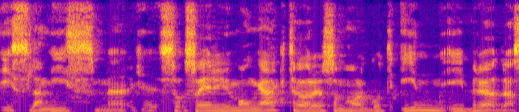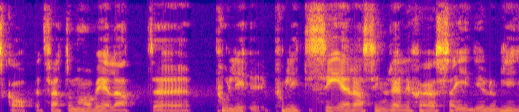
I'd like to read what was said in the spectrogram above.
islamism så, så, är det ju många aktörer som har gått in i brödraskapet för att de har velat eh, politisera sin religiösa ideologi.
